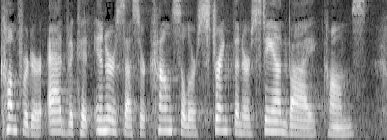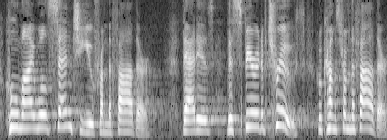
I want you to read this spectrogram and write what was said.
comforter, advocate, intercessor, counselor, strengthener, standby comes, whom I will send to you from the Father. That is the Spirit of truth who comes from the Father.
